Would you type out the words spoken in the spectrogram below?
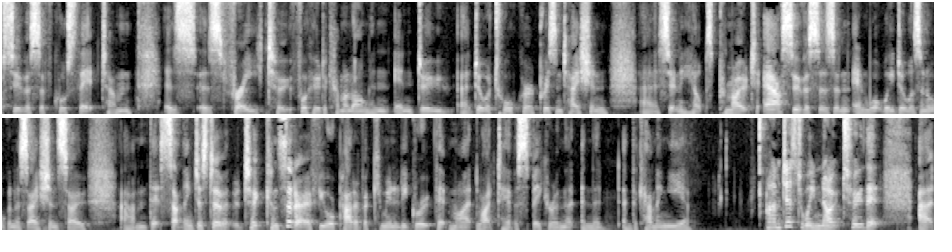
service. Of course, that um, is is free to for her to come along and, and do uh, do a talk or a presentation. Uh, certainly helps promote our services and, and what we do as an organisation. So um, that's something just to, to consider if you're part of a community group that might like to have a speaker in the in the in the coming year. Um, just a wee note too that uh,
